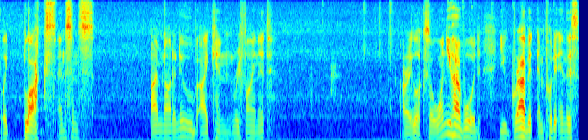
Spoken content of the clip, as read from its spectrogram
like, blocks, and since I'm not a noob, I can refine it. Alright, look, so when you have wood, you grab it and put it in this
